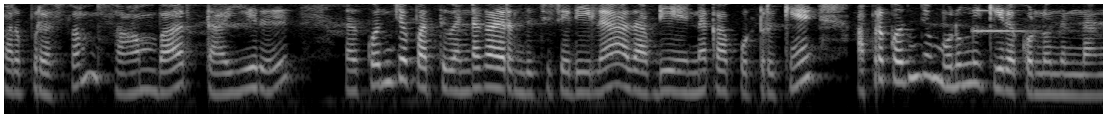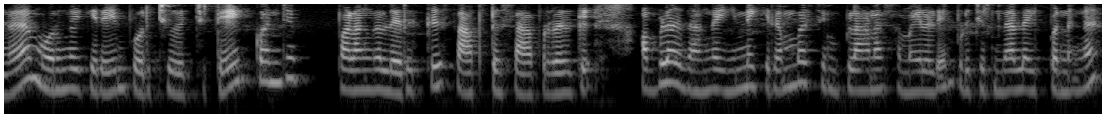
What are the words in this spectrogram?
பருப்பு ரசம் சாம்பார் தயிர். கொஞ்சம் பத்து வெண்டைக்காய் இருந்துச்சு செடியில். அதை அப்படியே எண்ணெய்க்காய் போட்டிருக்கேன். அப்புறம் கொஞ்சம் முருங்கைக்கீரை கொண்டு வந்திருந்தாங்க. முருங்கைக்கீரையும் பொறிச்சு வச்சுட்டேன். கொஞ்சம் பழங்கள் இருக்குது சாப்பிட்டு சாப்பிட்றதுக்கு அவ்வளோதாங்க இன்றைக்கி ரொம்ப சிம்பிளான சமையல். தான் பிடிச்சிருந்தா லைக் பண்ணுங்கள்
